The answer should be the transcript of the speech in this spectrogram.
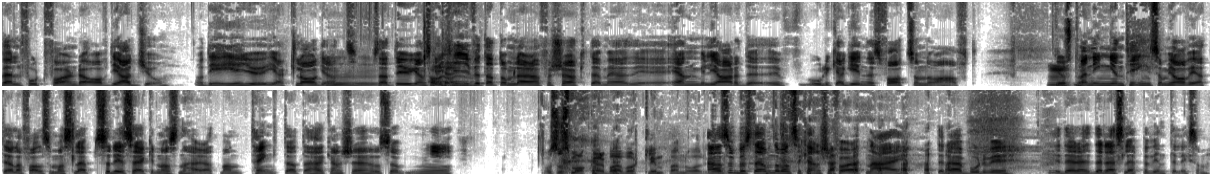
väl fortfarande av Diageo. Och det är ju eklagrat. Mm. Så att det är ju ganska Okej. givet att de lär ha försökt det med en miljard eh, olika Guinness-fat som de har haft. Mm. Men ingenting som jag vet i alla fall som har släppt. Så det är säkert någon sån här att man tänkte att det här kanske, och så, nej. Och så smakar det bara vörtlimpan då. Liksom. Alltså bestämde man sig kanske för att nej, det där borde vi det, det där släpper vi inte liksom.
